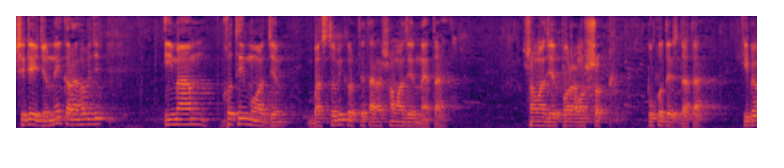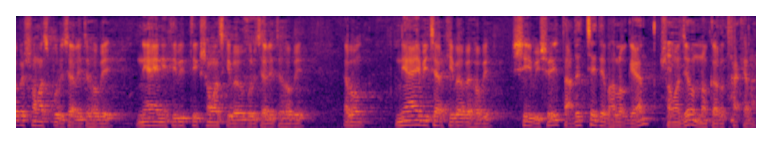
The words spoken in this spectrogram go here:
সেটা এই জন্যই করা হবে যে ইমাম, খতিব মোয়াজ্জেম বাস্তবিক করতে তারা সমাজের নেতা, সমাজের পরামর্শক, উপদেশদাতা। কীভাবে সমাজ পরিচালিত হবে ন্যায় নীতিভিত্তিক সমাজ কীভাবে পরিচালিত হবে এবং ন্যায় বিচার কীভাবে হবে, সেই বিষয়ে তাদের চাইতে ভালো জ্ঞান সমাজে অন্য কারও থাকে না।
